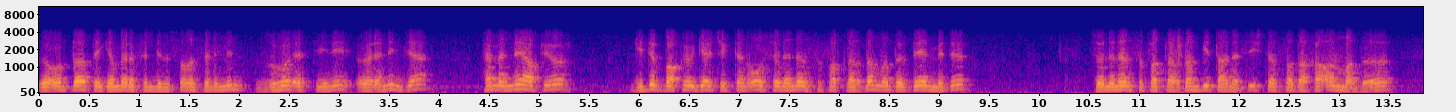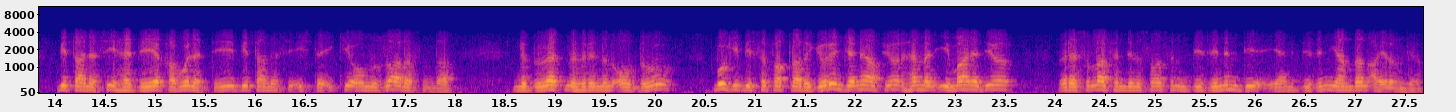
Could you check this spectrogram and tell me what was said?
Ve orada Peygamber Efendimiz sallallahu aleyhi ve sellemin zuhur ettiğini öğrenince hemen ne yapıyor? Gidip bakıyor gerçekten o söylenen sıfatlardan mıdır değil midir? Söylenen sıfatlardan bir tanesi işte sadaka almadığı, bir tanesi hediye kabul ettiği, bir tanesi işte iki omuzu arasında nübüvvet mührünün olduğu bu gibi sıfatları görünce ne yapıyor? Hemen iman ediyor ve Resulullah Efendimiz sallallahu aleyhi ve dizinin yani dizinin yanından ayrılmıyor.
